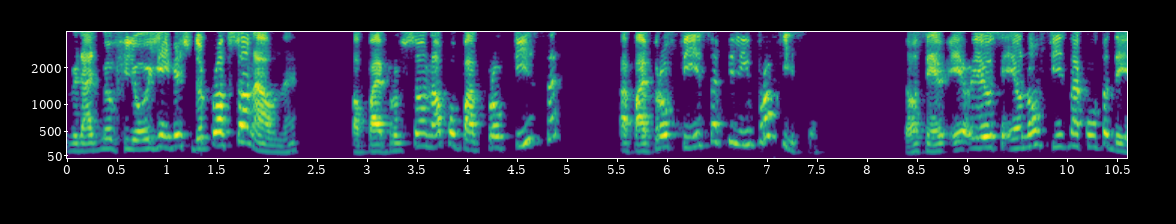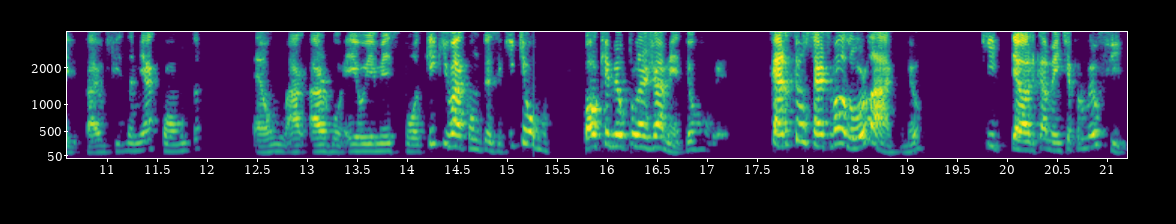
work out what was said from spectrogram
verdade, meu filho hoje é investidor profissional, né? Papai é profissional, papai profissa, papai profissa, filhinho profissa. Então, assim, eu, eu, eu não fiz na conta dele, tá? Eu fiz na minha conta. É um, eu e minha esposa. O que, que vai acontecer? Que que eu, qual que é meu planejamento? Eu quero ter um certo valor lá, entendeu? Que teoricamente é para o meu filho.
